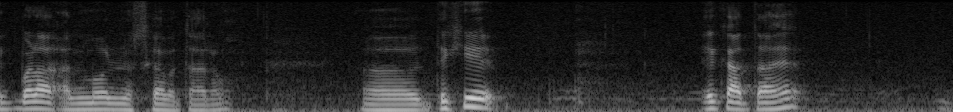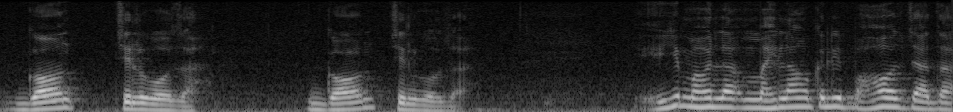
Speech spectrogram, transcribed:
एक बड़ा अनमोल नुस्खा बता रहा हूँ। देखिए, एक आता है गौंद चिलगोज़ा गौंद चिलगोज़ा। ये महिला, महिलाओं के लिए बहुत ज़्यादा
